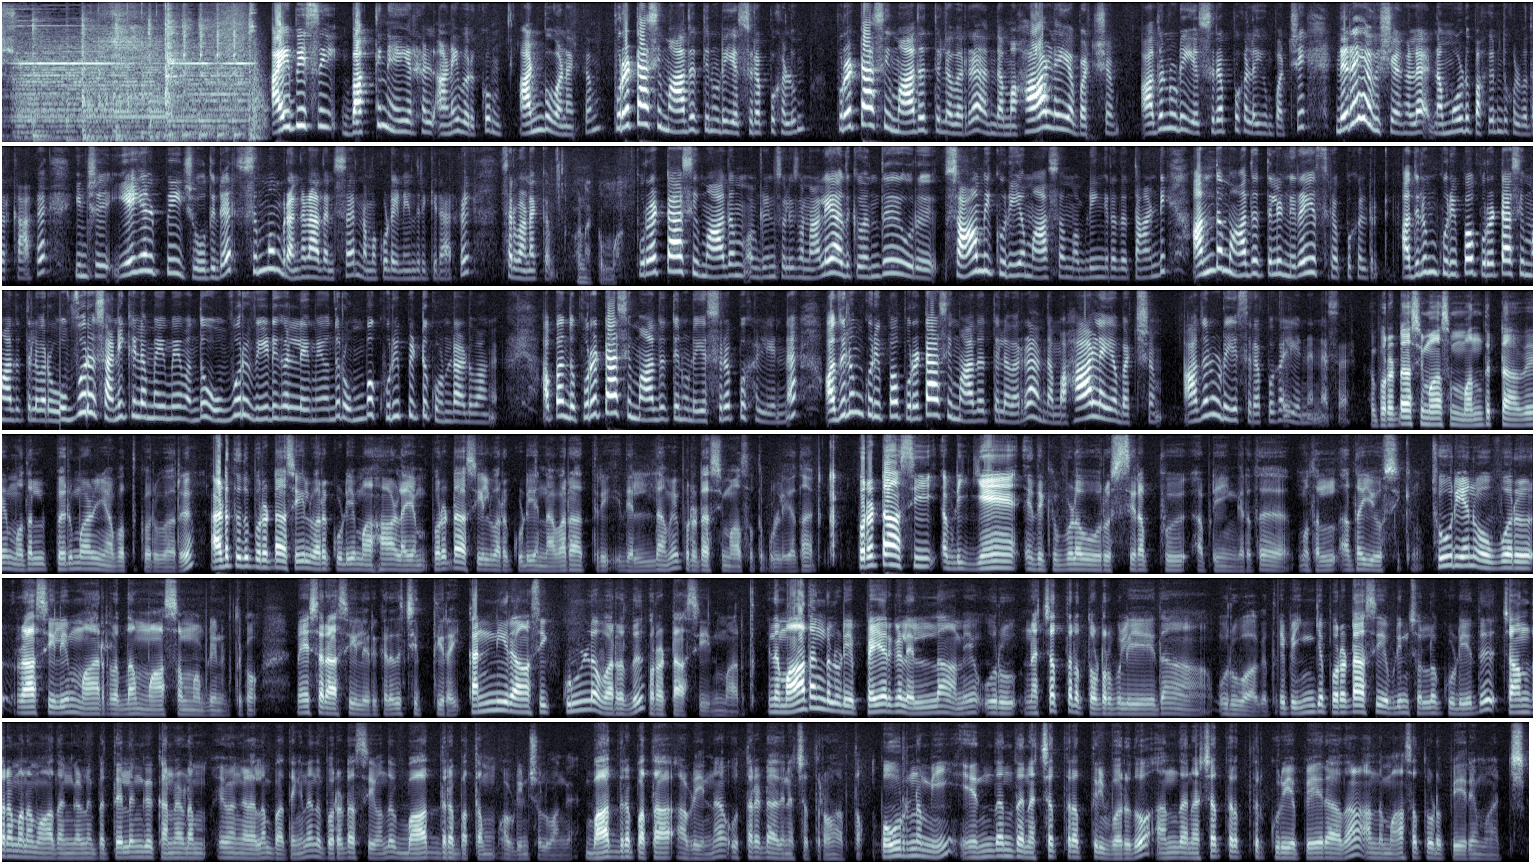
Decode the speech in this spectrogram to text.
ஐபிசி பக்தி நேயர்கள் அனைவருக்கும் அன்பு வணக்கம். புரட்டாசி மாதத்தினுடைய சிறப்புகளும் புரட்டாசி மாதத்தில் வர்ற அந்த மகாலய பட்சம் அதனுடைய சிறப்புகளையும் பற்றி நிறைய விஷயங்களை நம்மோடு பகிர்ந்து கொள்வதற்காக இன்று ஏஎல்பி ஜோதிடர் சிம்மம் ரங்கநாதன் சார் நம்ம கூட இணைந்திருக்கிறார்கள். சார் வணக்கம். வணக்கம்மா. புரட்டாசி மாதம் அப்படின்னு சொல்லி சொன்னாலே அதுக்கு வந்து ஒரு சாமிக்குரிய மாதம் அப்படிங்கிறத தாண்டி அந்த மாதத்தில் நிறைய சிறப்புகள் இருக்கு. அதிலும் குறிப்பாக புரட்டாசி மாதத்தில் வர ஒவ்வொரு சனிக்கிழமையுமே வந்து ஒவ்வொரு வீடுகள்லையுமே வந்து ரொம்ப குறிப்பிட்டு கொண்டாடுவாங்க. அப்போ அந்த புரட்டாசி மாதத்தினுடைய சிறப்புகள் என்ன? அதிலும் குறிப்பாக புரட்டாசி மாதத்தில் வர்ற அந்த மகாலயபட்சம். அதனுடைய சிறப்புகள் என்னென்ன சார்? புரட்டாசி மாதம் வந்துட்டாவே முதல் பெருமாள் ஞாபகத்துக்கு வருவார். அடுத்தது புரட்டாசியில் வரக்கூடிய மகாலயம் புரட்டாசியில் வரக்கூடிய நவராத்திரி இது எல்லாமே புரட்டாசி மாதத்துக்குள்ளேயே தான் இருக்குது புரட்டாசி அப்படி ஏன் இதுக்கு இவ்வளவு ஒரு சிறப்பு அப்படிங்கிறத முதல் அதை யோசிக்கணும். சூரியன் ஒவ்வொரு ராசிலையும் மாறுறது தான் மாதம் அப்படின்னு எடுத்துக்கோம் மேச ராசியில் இருக்கிறது சித்திரை கன்னி ராசிக்குள்ளே வர்றது புரட்டாசின்னு மாறுது. இந்த மாதங்களுடைய பெயர்கள் எல்லாமே ஒரு நட்சத்திர தொடர்பு தொடர்புலேயே தான் உருவாகுது. இப்போ இங்கே புரட்டாசி அப்படின்னு சொல்லக்கூடியது சாந்திரமன மாதங்கள் இப்போ தெலுங்கு கன்னடம் இவங்களெல்லாம் பார்த்தீங்கன்னா இந்த புரட்டாசி வந்து பாத்ரபதம் அப்படின்னு சொல்லுவாங்க. பாத்ரபதா அப்படின்னா உத்தரட்டாதி நட்சத்திரம் அர்த்தம். பௌர்ணமி எந்தெந்த நட்சத்திரத்தில் வருதோ அந்த நட்சத்திரத்திற்குரிய பேராக தான் அந்த மாதத்தோட பேரே மாச்சு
